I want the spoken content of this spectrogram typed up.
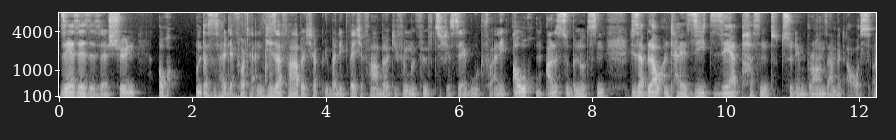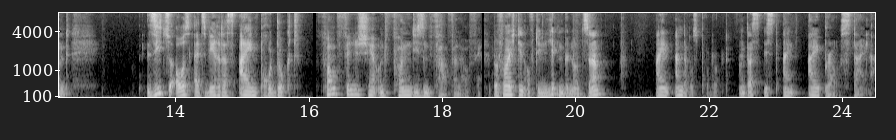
Sehr, sehr, sehr, sehr schön. Auch, und das ist halt der Vorteil an dieser Farbe. Ich habe überlegt, welche Farbe. Die 55 ist sehr gut. Vor allen Dingen auch, um alles zu benutzen. Dieser Blauanteil sieht sehr passend zu dem Bronzer mit aus. Und sieht so aus, als wäre das ein Produkt vom Finish her und von diesem Farbverlauf her. Bevor ich den auf den Lippen benutze, ein anderes Produkt. Und das ist ein Eyebrow Styler.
